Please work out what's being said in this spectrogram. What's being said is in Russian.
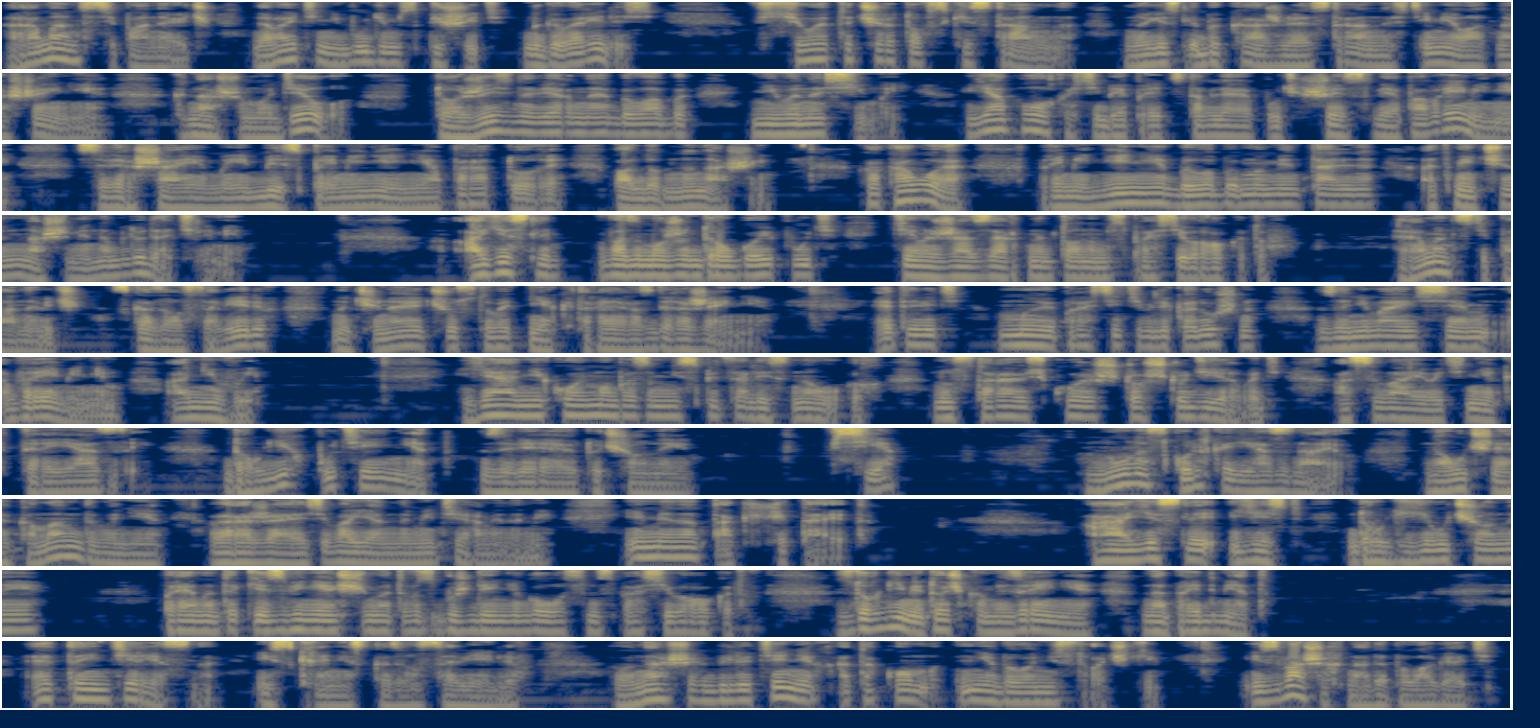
«Роман Степанович, давайте не будем спешить, договорились?» Все это чертовски странно, но если бы каждая странность имела отношение к нашему делу, то жизнь, наверное, была бы невыносимой. Я плохо себе представляю путешествия по времени, совершаемые без применения аппаратуры, подобно нашей. Каковое применение было бы моментально отмечено нашими наблюдателями. «А если возможен другой путь?» – тем же азартным тоном спросил Рокотов. «Роман Степанович», — сказал Савельев, начиная чувствовать некоторое раздражение. «Это ведь мы, простите великодушно, занимаемся временем, а не вы. Я никоим образом не специалист в науках, но стараюсь кое-что штудировать, осваивать некоторые азы. Других путей нет», — заверяют ученые. «Все?» «Ну, насколько я знаю». Научное командование, выражаясь военными терминами, именно так считает. «А если есть другие ученые?» Прямо-таки звенящим от возбуждения голосом спросил Рокотов. «С другими точками зрения на предмет». «Это интересно», — искренне сказал Савельев. «В наших бюллетенях о таком не было ни строчки. Из ваших, надо полагать.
